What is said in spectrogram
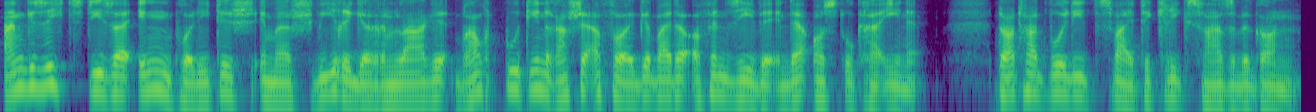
Angesichts dieser innenpolitisch immer schwierigeren Lage braucht Putin rasche Erfolge bei der Offensive in der Ostukraine. Dort hat wohl die zweite Kriegsphase begonnen.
